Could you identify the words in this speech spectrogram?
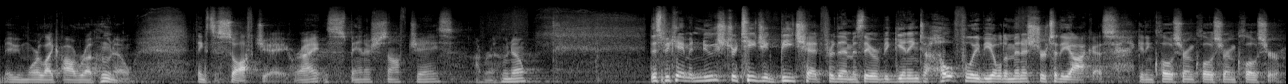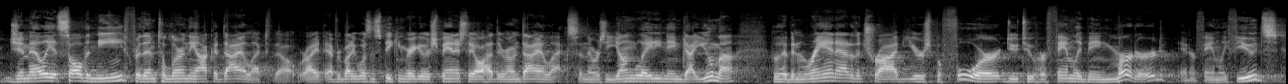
Maybe more like Arahuno. I think it's a soft J, right? Spanish soft J's, Arahuno. This became a new strategic beachhead for them as they were beginning to hopefully be able to minister to the Aucas, getting closer and closer and closer. Jim Elliot saw the need for them to learn the Auca dialect, though, right? Everybody wasn't speaking regular Spanish, they all had their own dialects. And there was a young lady named Dayuma who had been ran out of the tribe years before due to her family being murdered and her family feuds.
